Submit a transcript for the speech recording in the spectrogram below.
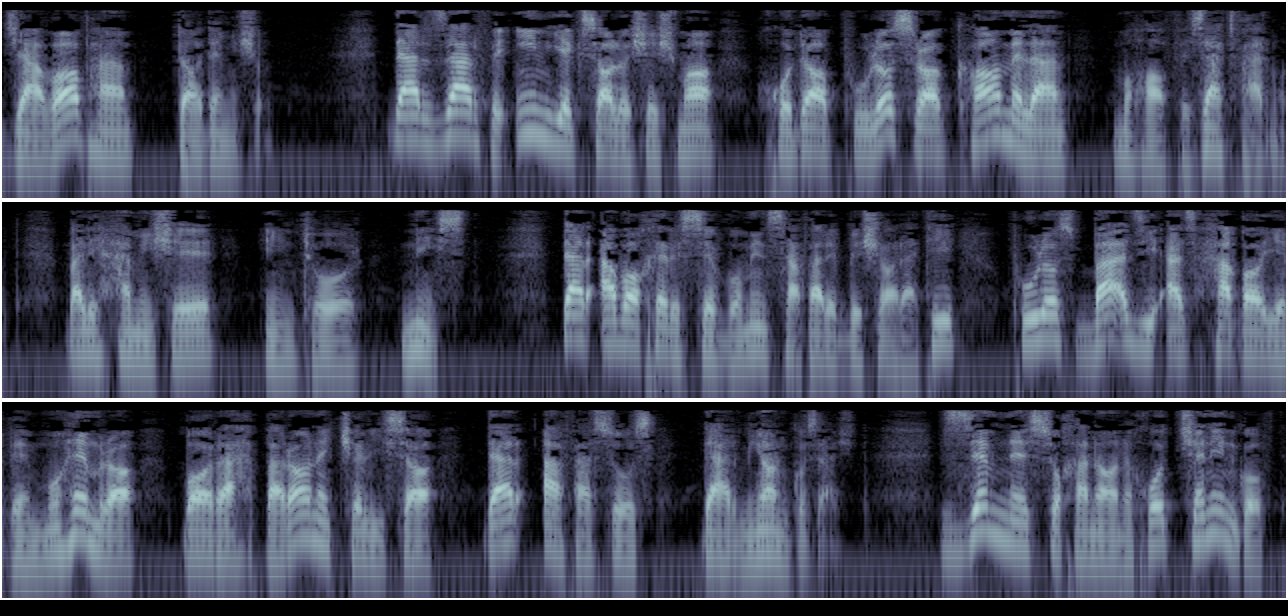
جواب هم داده می‌شد. در ظرف این یک سال و شش ماه خدا پولس را کاملا محافظت فرمود. ولی همیشه اینطور نیست. در اواخر سومین سفر بشارتی پولس بعضی از حقایق مهم را با رهبران کلیسا در افسوس در میان گذاشت. ضمن سخنان خود چنین گفت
